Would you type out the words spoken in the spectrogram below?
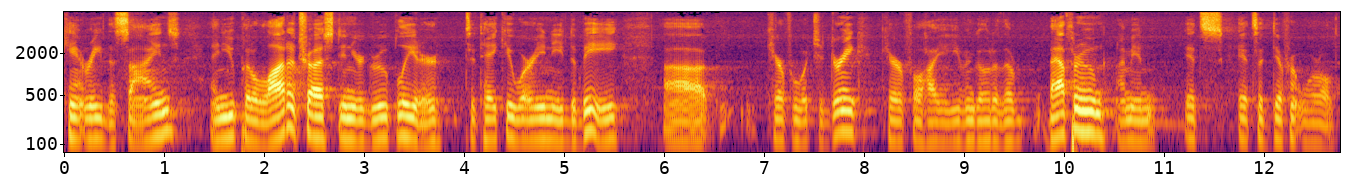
can't read the signs, and you put a lot of trust in your group leader to take you where you need to be. Uh, careful what you drink, careful how you even go to the bathroom. I mean, it's, it's a different world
